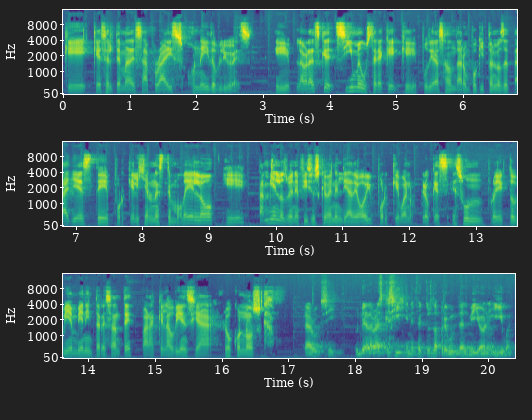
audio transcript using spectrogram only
que, es el tema de SAP Rise on AWS. Y la verdad es que sí me gustaría que, pudieras ahondar un poquito en los detalles de por qué eligieron este modelo, y también los beneficios que ven el día de hoy, porque bueno, creo que es, es un proyecto bien, bien interesante para que la audiencia lo conozca. Claro que sí. Pues mira, la verdad es que sí, en efecto es la pregunta del millón y bueno,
